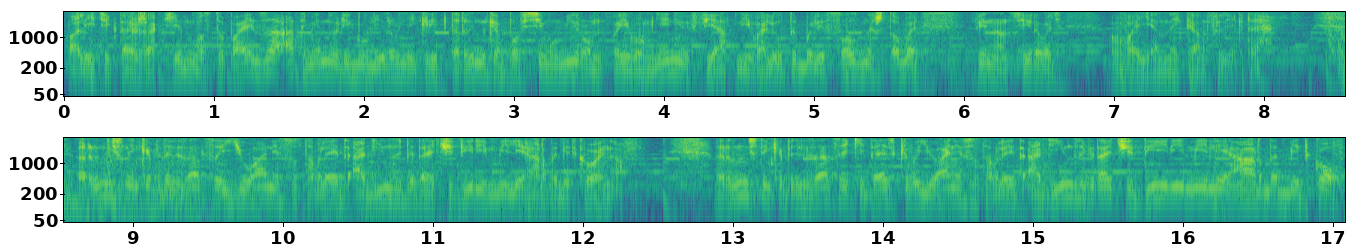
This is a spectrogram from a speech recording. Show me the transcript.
Политик также активно выступает за отмену регулирования крипторынка по всему миру. По его мнению, фиатные валюты были созданы, чтобы финансировать военные конфликты. Рыночная капитализация юаня составляет 1,4 миллиарда биткоинов. Рыночная капитализация китайского юаня составляет 1,4 миллиарда битков.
